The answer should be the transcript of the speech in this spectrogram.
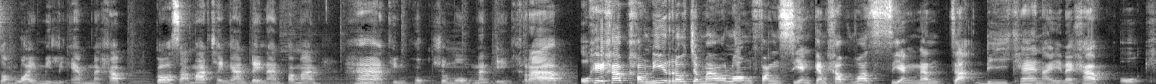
1,200 มิลลิแอมนะครับ ก็สามารถใช้งานได้นานประมาณ 5-6 ชั่วโมงนั่นเองครับ โอเคครับ คราวนี้เราจะมาลองฟังเสียงกันครับว่าเสียงนั้นจะดีแค่ไหนนะครับ โอเค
